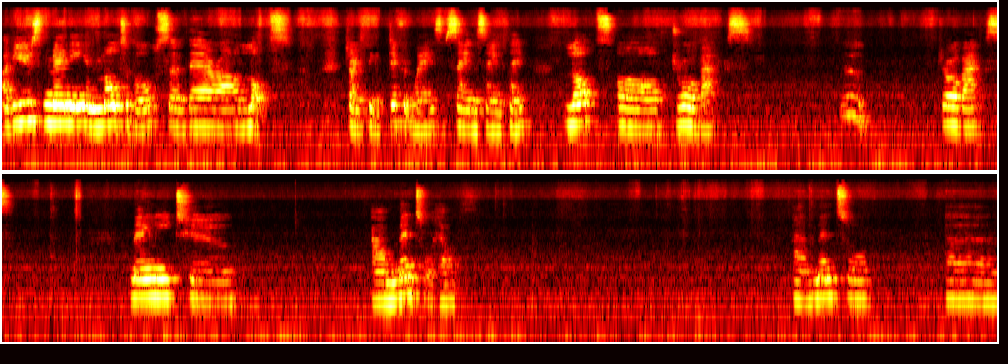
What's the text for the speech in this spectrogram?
I've used many and multiple, so there are lots. trying to think of different ways of saying the same thing. Lots of drawbacks. Drawbacks, mainly to our mental health. Our mental uh,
